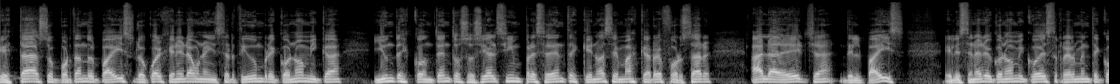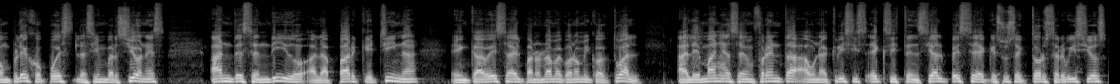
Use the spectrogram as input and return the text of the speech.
que está soportando el país, lo cual genera una incertidumbre económica y un descontento social sin precedentes que no hace más que reforzar a la derecha del país. El escenario económico es realmente complejo, pues las inversiones han descendido a la par que China encabeza el panorama económico actual. Alemania se enfrenta a una crisis existencial pese a que su sector servicios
